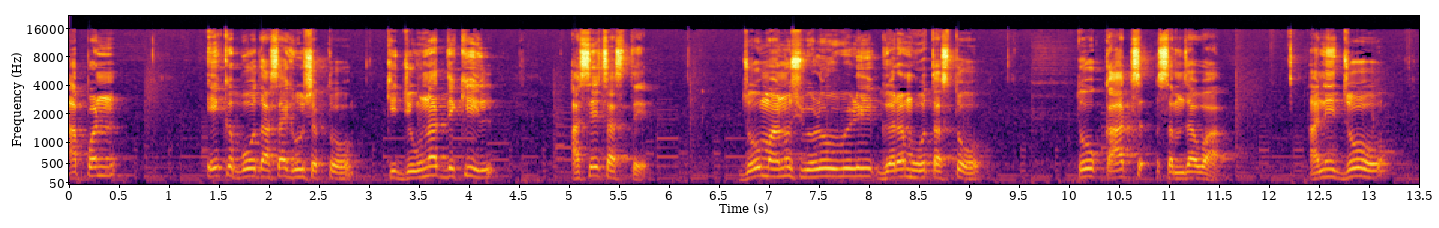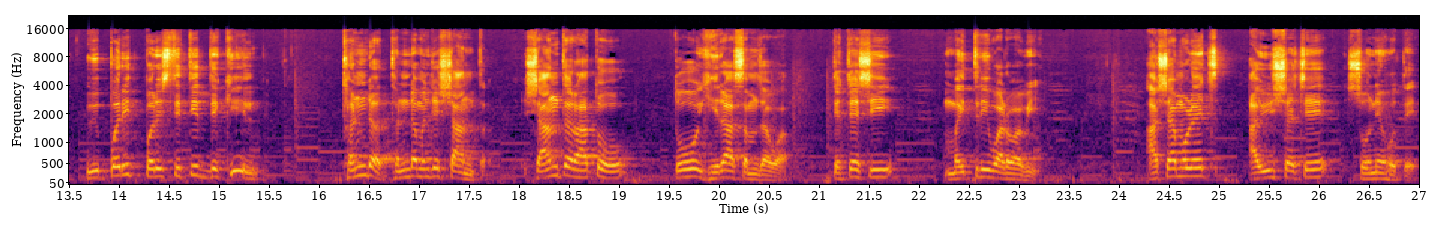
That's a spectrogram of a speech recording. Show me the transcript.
आपण एक बोध असा घेऊ शकतो की जीवनात देखील असेच असते. जो माणूस वेळोवेळी गरम होत असतो तो काच समजावा. आणि जो विपरीत परिस्थितीत देखील थंड थंड म्हणजे शांत शांत राहतो तो हिरा समजावा. त्याच्याशी मैत्री वाढवावी. अशामुळेच आयुष्याचे सोने होते.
